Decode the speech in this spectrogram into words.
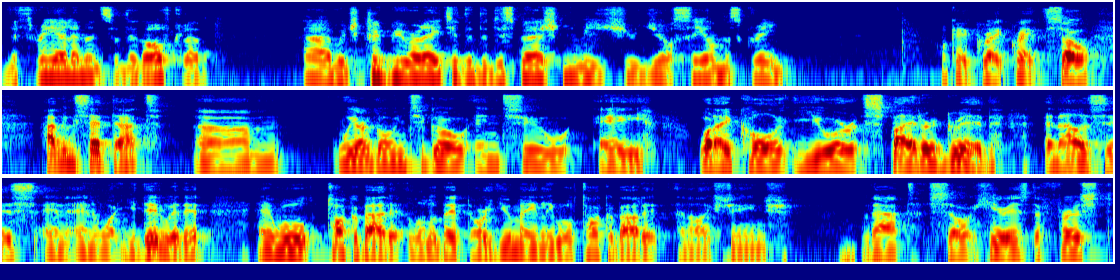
the three elements of the golf club, uh, which could be related to the dispersion which you, you'll see on the screen. Okay, great, great. So, having said that, um, we are going to go into a what I call your spider grid analysis and, and what you did with it. And we'll talk about it a little bit, or you mainly will talk about it, and I'll exchange that. So here is the first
